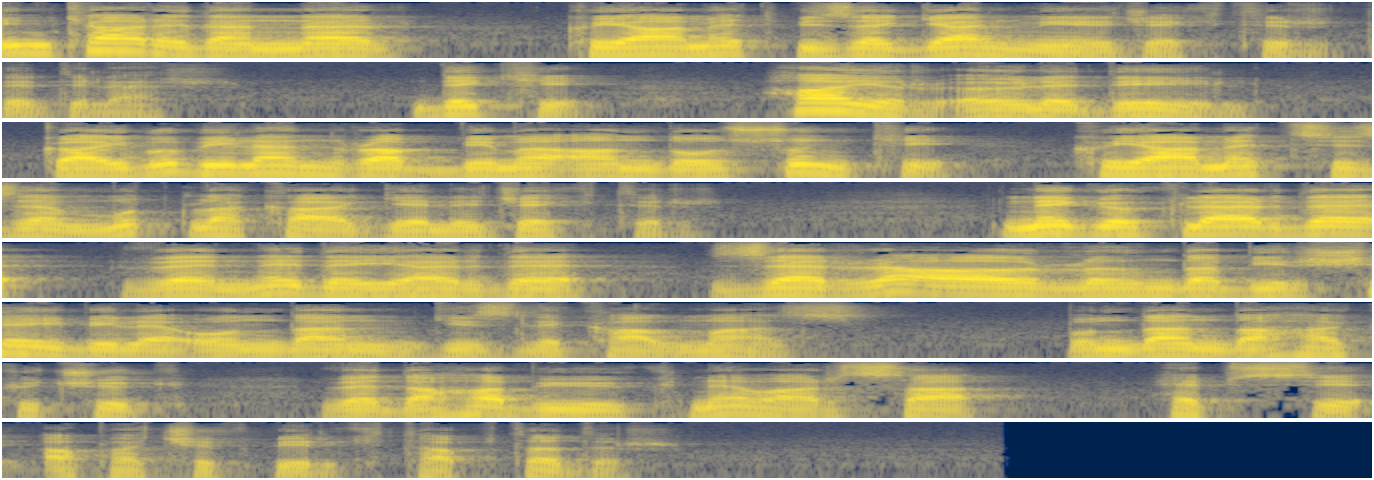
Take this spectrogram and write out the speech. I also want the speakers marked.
Speaker 1: İnkar edenler kıyamet bize gelmeyecektir dediler. De ki hayır öyle değil gaybı bilen Rabbime andolsun ki kıyamet size mutlaka gelecektir. Ne göklerde ve ne de yerde zerre ağırlığında bir şey bile ondan gizli kalmaz. Bundan daha küçük ve daha büyük ne varsa hepsi apaçık bir kitaptadır.''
